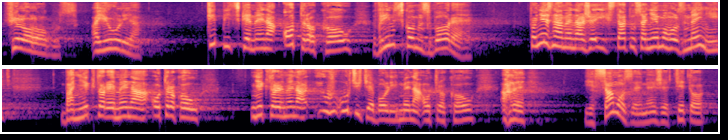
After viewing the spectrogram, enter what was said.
Filologus a Julia. Typické mena otrokov v rímskom zbore. To neznamená, že ich status sa nemohol zmeniť, ba niektoré mená otrokov, niektoré mená určite boli mená otrokov, ale je samozrejme, že tieto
